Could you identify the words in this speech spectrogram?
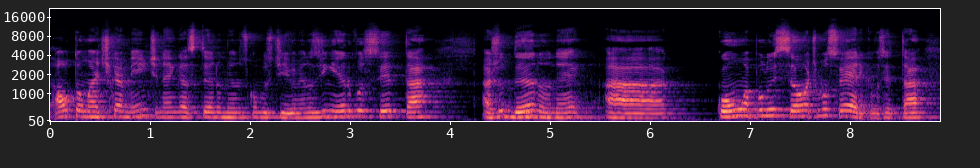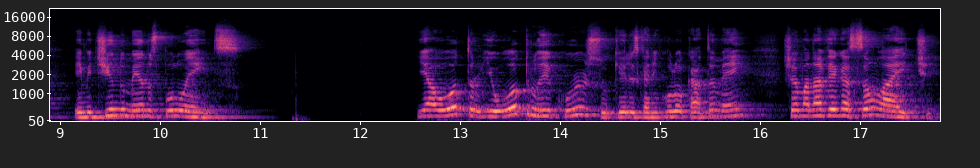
Automaticamente, né, gastando menos combustível e menos dinheiro, você está ajudando né, a, com a poluição atmosférica, você está emitindo menos poluentes. E, a outro, e o outro recurso que eles querem colocar também chama navegação light,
